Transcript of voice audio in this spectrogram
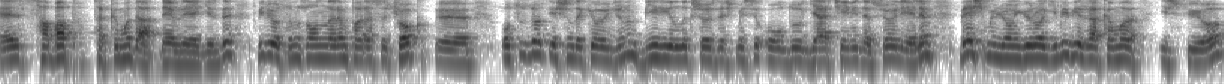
El Sabab takımı da devreye girdi. Biliyorsunuz onların parası çok. E, 34 yaşındaki oyuncunun bir yıllık sözleşmesi olduğu gerçeğini de söyleyelim. 5 milyon euro gibi bir rakamı istiyor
